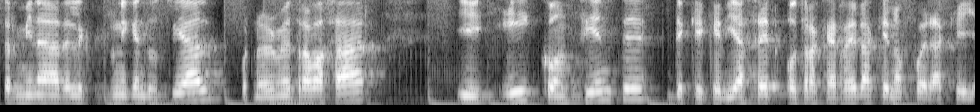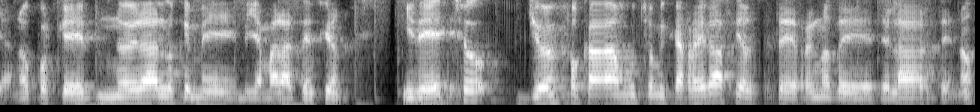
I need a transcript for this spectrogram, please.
terminar electrónica industrial, ponerme a trabajar y, consciente de que quería hacer otra carrera que no fuera aquella, ¿no? Porque no era lo que me, llamaba la atención. Y de hecho, yo enfocaba mucho mi carrera hacia el terreno del arte, ¿no?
